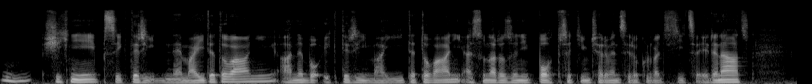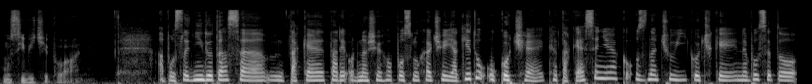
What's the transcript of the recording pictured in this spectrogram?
Mhm. Všichni psi, kteří nemají tetování, anebo i kteří mají tetování a jsou narozeni po 3. červenci roku 2011, musí být čipováni. A poslední dotaz eh, také tady od našeho posluchače. Jak je to u koček? Také se nějak označují kočky, nebo se to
